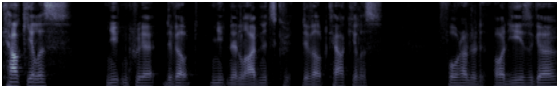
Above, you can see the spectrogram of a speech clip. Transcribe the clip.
calculus, Newton crea- developed, Newton and Leibniz cre- developed calculus 400 odd years ago.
